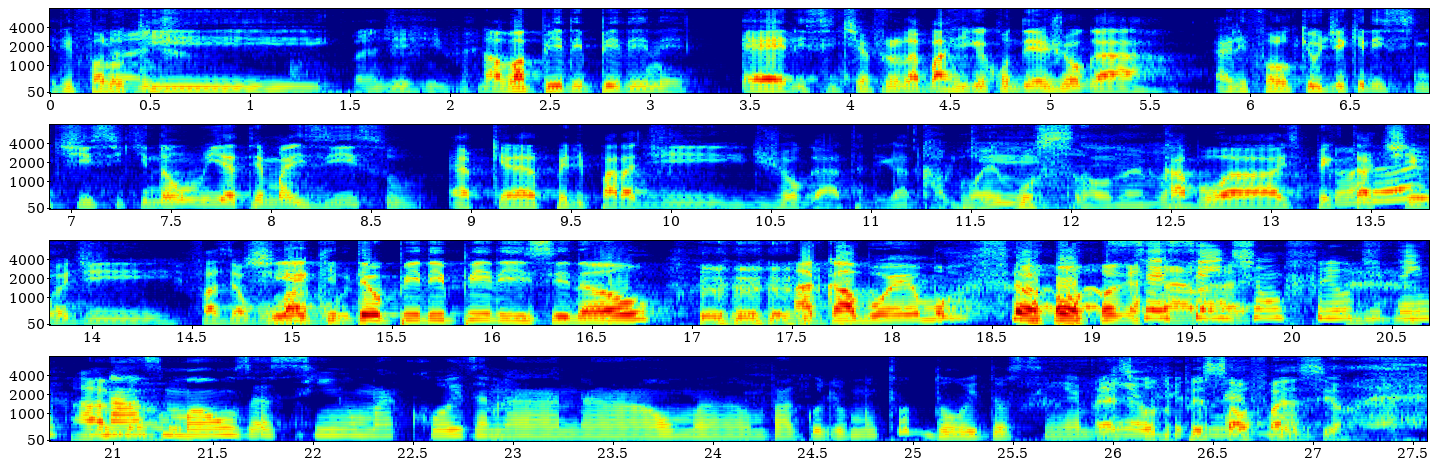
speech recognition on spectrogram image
Ele falou Grande, que. Grande River. Dava piripiri nele. É, ele sentia frio na barriga quando ia jogar. Ele falou que o dia que ele sentisse que não ia ter mais isso, era porque era pra ele parar de, de jogar, tá ligado? Acabou Porque a emoção, né, mano? Acabou a expectativa de fazer algum Tinha bagulho. que ter o piripiri, senão acabou a emoção. Você sente um frio de dentro Ah, nas não. mãos, assim, uma coisa na, na alma, um bagulho muito doido, assim. É bem, Parece eu quando o fico pessoal nervosa. faz assim, ó.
